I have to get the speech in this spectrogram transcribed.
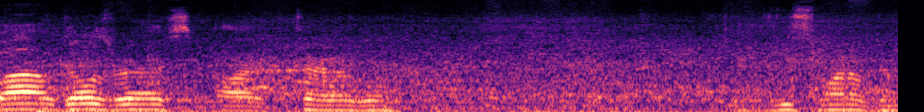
Wow, those refs are terrible. At least one of them.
